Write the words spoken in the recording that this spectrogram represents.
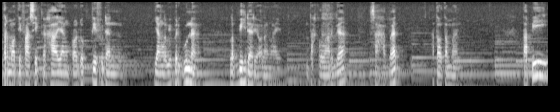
termotivasi ke hal yang produktif dan yang lebih berguna lebih dari orang lain. Entah keluarga sahabat atau teman. Tapi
